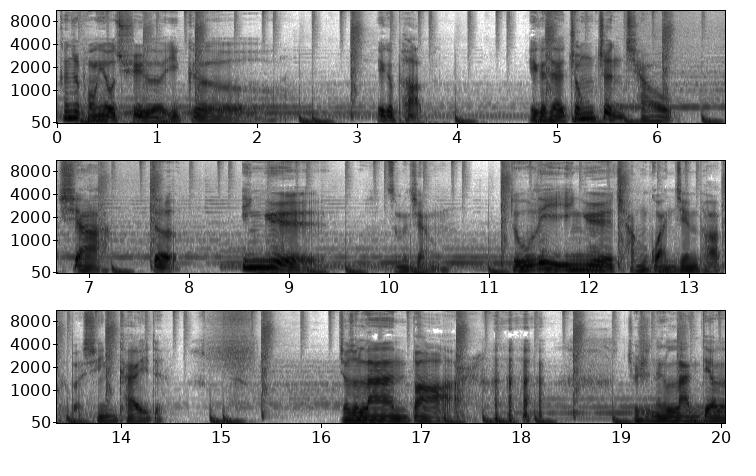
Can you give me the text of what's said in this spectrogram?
跟着朋友去了一个。一个 pub，一个在中正桥下的音乐怎么讲？独立音乐场馆兼 pub 吧，新开的，叫做烂 bar，就是那个烂掉的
